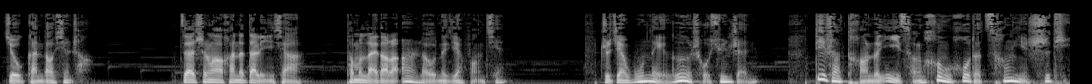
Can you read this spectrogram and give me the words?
就赶到现场，在沈老汉的带领下，他们来到了二楼那间房间。只见屋内恶臭熏人，地上躺着一层厚厚的苍蝇尸体。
